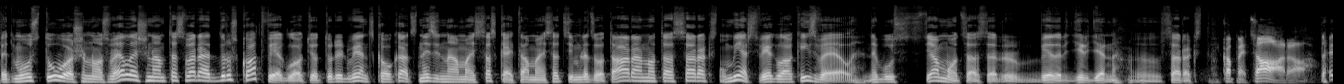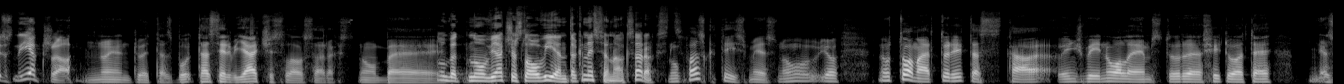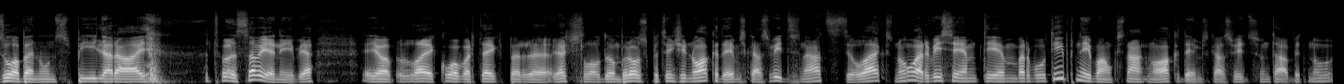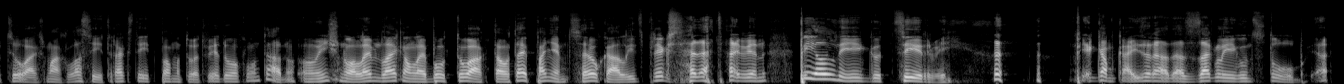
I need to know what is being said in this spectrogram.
Bet mūsu tuvošanos vēlēšanām tas varētu drusku atvieglot, jo tur ir viens kaut kāds nezināmais, saskaitāmais, acīm redzot, ārā no tā saraksta, un miers vieglāk izvēle. Nebūs jāmocās ar biedra ģirģena uh, sarakstu. Kāpēc ārā? Tas ir iekšā. Nu, tas, bū, tas ir Vjačeslavs saraksts. Nu, bet... Nu, bet no Vjačeslava viena tā nesenāk saraksts. Nu, paskatīsimies. Nu, jo, nu, tomēr tur ir tas, kā viņš bija nolēmis tur uh, šito te zobenu un spīļarāju to savienību. Ja? Jo, lai ko var teikt par eh, Vjačeslavu Dombrovskiju, bet viņš ir no akadēmiskās vidas nācis cilvēks, nu, ar visiem tiem varbūt īpatnībām, kas nāk no akadēmiskās vidas un tā, bet, nu, cilvēks māca lasīt, rakstīt, pamatot viedokli un tā, nu. Un viņš nolēma, laikam, lai būtu tuvāk tautai, paņemt sev kā līdz priekšsēdētāju vienu pilnīgu cirvi. piekam, kā izrādās, zaglīgi un stulbi. Ja?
